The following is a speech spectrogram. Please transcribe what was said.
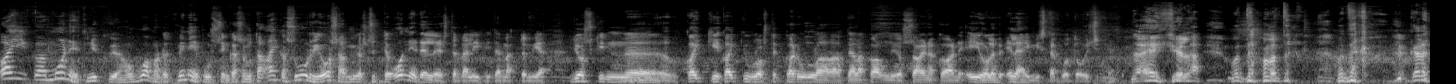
aika monet nykyään on huomannut, että menee bussin kanssa, mutta aika suuri osa myös sitten on edelleen sitä välinpitämättömiä. Joskin mm. kaikki, kaikki ulostekadulla täällä Kalliossa ainakaan ei ole eläimistä kotoisin. No ei kyllä, mutta, mutta, mutta kyllä.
